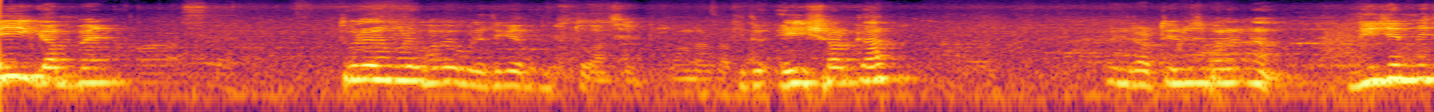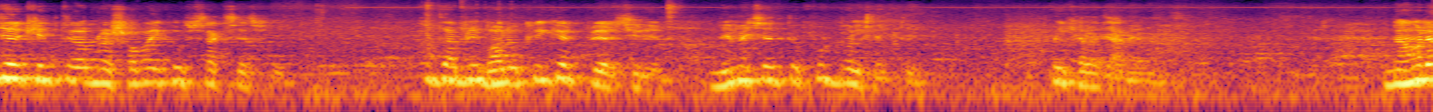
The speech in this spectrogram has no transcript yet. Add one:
এই গভর্নমেন্ট তুলনামূলকভাবে ওগুলি থেকে মুক্ত আছে। কিন্তু এই সরকার ডক্টর বলেন না, নিজের নিজের ক্ষেত্রে আমরা সবাই খুব সাকসেসফুল কিন্তু আপনি ভালো ক্রিকেট প্লেয়ার ছিলেন, নেমেছেন তো ফুটবল খেলতে ওই খেলা জানে না। না হলে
